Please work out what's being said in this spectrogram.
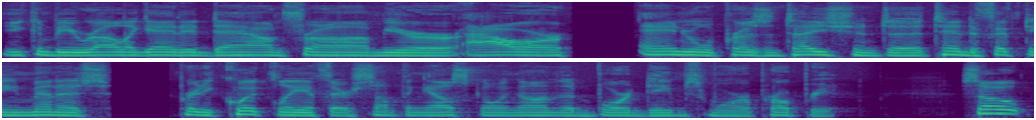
you can be relegated down from your hour annual presentation to 10 to 15 minutes pretty quickly if there's something else going on the board deems more appropriate. So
